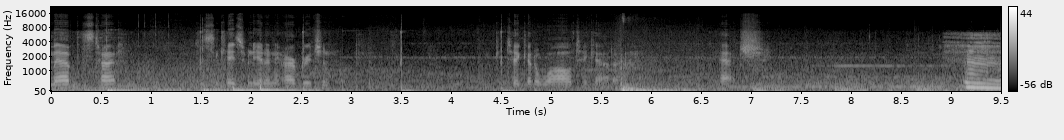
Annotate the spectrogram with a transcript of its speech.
Map this time, just in case we need any hard breaching. Can take out a wall, take out a hatch. Hmm.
